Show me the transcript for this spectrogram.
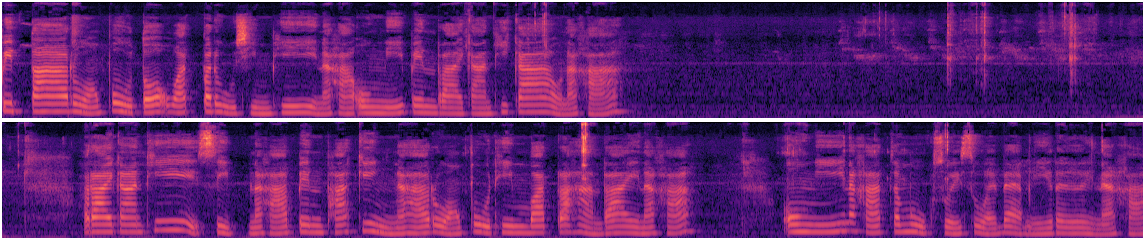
ปิดตาหลวงปู่โต๊ะวัดประดู่ชิมพีนะคะ องค์นี้เป็นรายการที่ 9 นะคะรายการที่ 10 นะคะ เป็นพระกิ่งนะคะ หลวงปู่ทิมวัดระหารไร่นะคะ องค์นี้นะคะ จมูกสวยๆ แบบนี้เลยนะคะ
